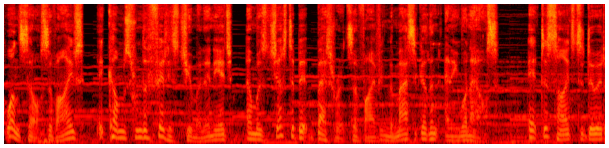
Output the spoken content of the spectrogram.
One cell survives, it comes from the fittest tumor lineage and was just a bit better at surviving the massacre than anyone else. It decides to do it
